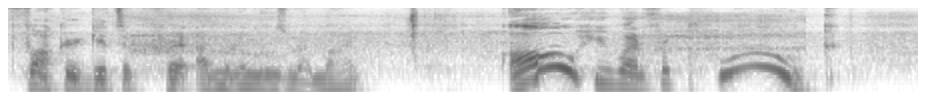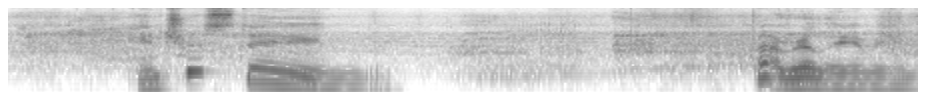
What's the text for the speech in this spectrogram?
fucker gets a crit, I'm gonna lose my mind. Oh, he went for cloak. Interesting. Not really, I mean.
